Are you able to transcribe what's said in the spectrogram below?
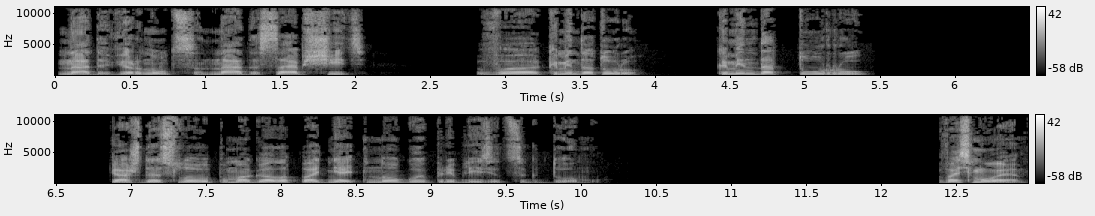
Надо вернуться, надо сообщить. В комендатуру. Комендатуру. Каждое слово помогало поднять ногу и приблизиться к дому. Восьмое.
